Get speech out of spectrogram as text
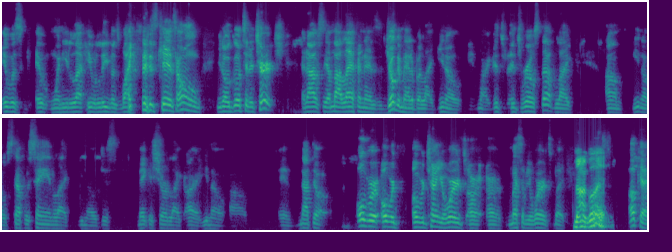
it was it, when he left, he would leave his wife and his kids home, you know, go to the church and obviously I'm not laughing as a joking matter, but like, you know, like it's it's real stuff. Like, um, you know, Steph was saying like, you know, just making sure like, all right, you know, um, and not to over over overturn your words or or mess up your words, but No, go ahead. okay,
